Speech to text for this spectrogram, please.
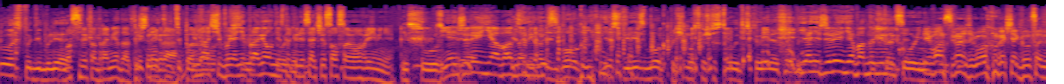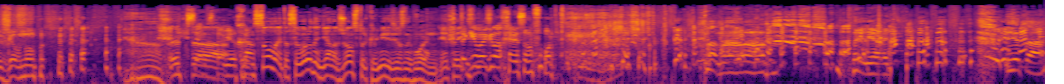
Господи, блядь. Mass Effect Andromeda отличная игра. Иначе бы я не провел мне 150 кто-нибудь. часов своего времени. Иисус, Я не жалею ни об одной Если минуте. есть Бог, если есть Бог, почему существует все это? Я не жалею ни об одной минуте. Иван Семенович угощает голосами с говном. Это. Хан Соло, это своего рода Индиана Джонс, только в мире Звездных войн. Это Так его играл Харрисон Форд. Блядь. Это,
